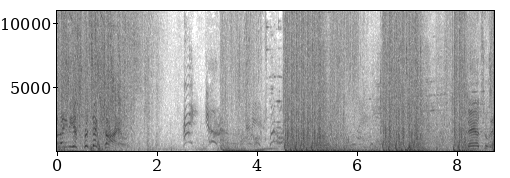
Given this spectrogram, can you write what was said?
miscellaneous projectiles! Dare to return.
